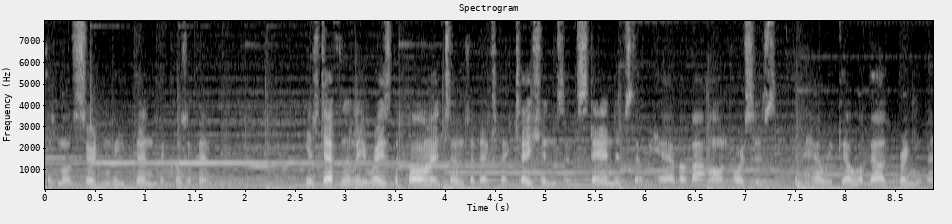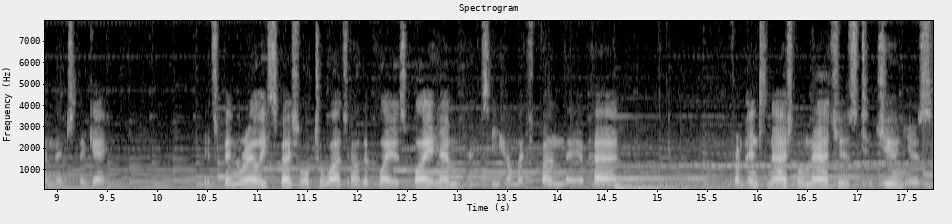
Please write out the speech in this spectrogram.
has most certainly been because of him. He has definitely raised the bar in terms of expectations and standards that we have of our own horses and how we go about bringing them into the game. It's been really special to watch other players play him and see how much fun they have had. From international matches to juniors,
